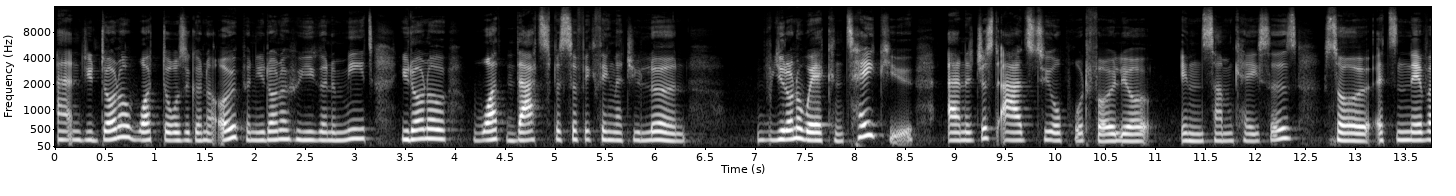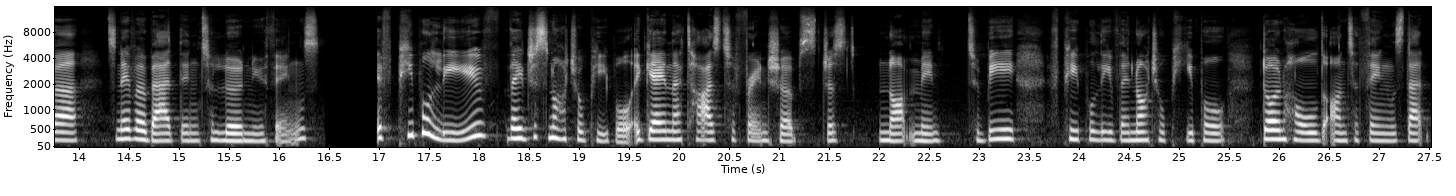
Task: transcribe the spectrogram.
And you don't know what doors are going to open. You don't know who you're going to meet. You don't know what that specific thing that you learn, you don't know where it can take you. And it just adds to your portfolio in some cases. So it's never it's never a bad thing to learn new things. If people leave, they're just not your people. Again, that ties to friendships, just not meant to be. If people leave, they're not your people. Don't hold on to things that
